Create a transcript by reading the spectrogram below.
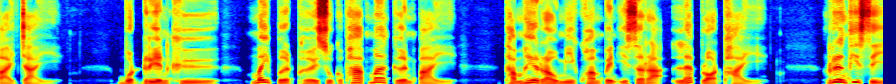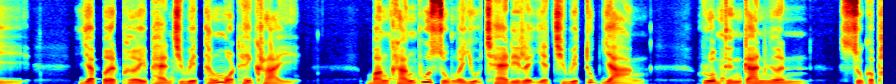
บายใจ บทเรียนคือไม่เปิดเผยสุขภาพมากเกินไปทำให้เรามีความเป็นอิสระและปลอดภัย เรื่องที่ 4 อย่าเปิดเผยแผนชีวิตทั้งหมดให้ใคร บางครั้งผู้สูงอายุแชร์ดีละเอียดชีวิตทุกอย่าง รวมถึงการเงิน สุขภ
